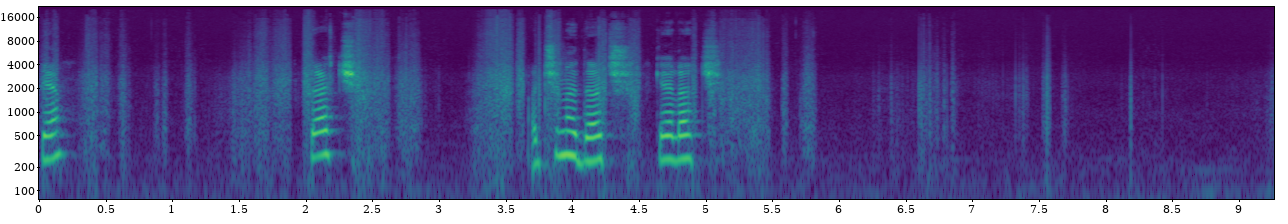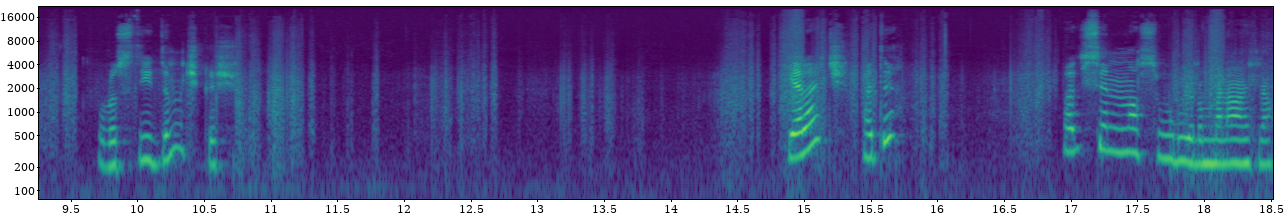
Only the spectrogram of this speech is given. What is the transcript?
Gel. Aç. Açın hadi aç. Gel aç. Burası değil değil mi çıkış? Gel aç. Hadi. Hadi seni nasıl vuruyorum ben ağzına.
